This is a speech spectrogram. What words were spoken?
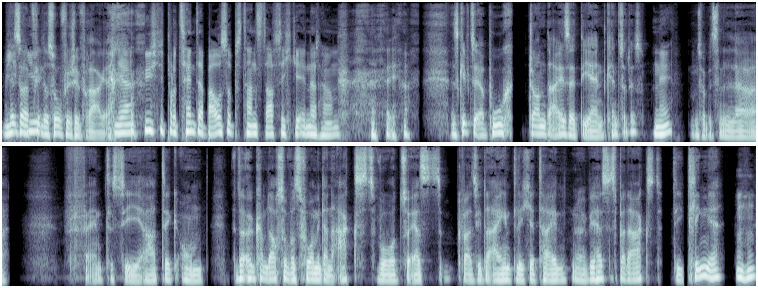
Wie das ist eine philosophische Frage. Ja, wie viel Prozent der Bausubstanz darf sich geändert haben? ja. Es gibt so ein Buch, John Dies at the End, kennst du das? Nee. So ein bisschen äh, Fantasy-artig und da kommt auch sowas vor mit einer Axt, wo zuerst quasi der eigentliche Teil, äh, wie heißt es bei der Axt? Die Klinge. Mhm.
